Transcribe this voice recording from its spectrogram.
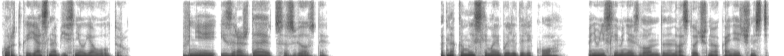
Коротко и ясно объяснил я Уолтеру. В ней и зарождаются звезды. Однако мысли мои были далеко. Они унесли меня из Лондона на восточную оконечность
